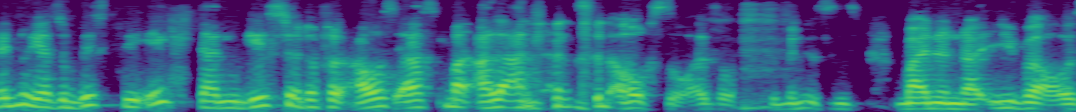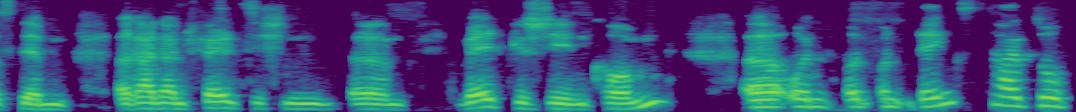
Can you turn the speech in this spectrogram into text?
wenn du ja so bist wie ich, dann gehst du ja davon aus, erstmal alle anderen sind auch so. Also zumindest meine Naive aus dem rheinland-pfälzischen äh, Weltgeschehen kommen. Äh, und, und, und denkst halt so,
